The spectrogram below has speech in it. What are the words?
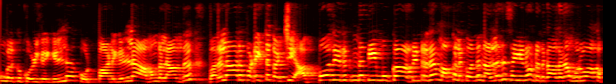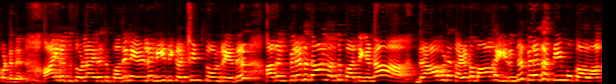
உங்களுக்கு கொள்கை இல்லை கோட்பாடு இல்லை அவங்களாவது வரலாறு படைத்த கட்சி அப்போது இருந்த திமுக அப்படின்றது மக்களுக்கு வந்து நல்லது செய்யணுன்றதுக்காக தான் உருவாக்கப்பட்டது. ஆயிரத்தி தொள்ளாயிரத்து பதினேழுல நீதி கட்சின்னு தோன்றியது. அதன் பிறகுதான் வந்து பாத்தீங்கன்னா திராவிட கழகமாக இருந்து பிறகு திமுகவாக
